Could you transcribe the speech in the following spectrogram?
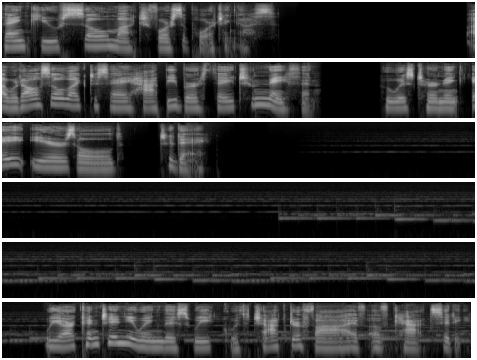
Thank you so much for supporting us. I would also like to say happy birthday to Nathan, who is turning eight years old today. We are continuing this week with Chapter 5 of Cat City.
